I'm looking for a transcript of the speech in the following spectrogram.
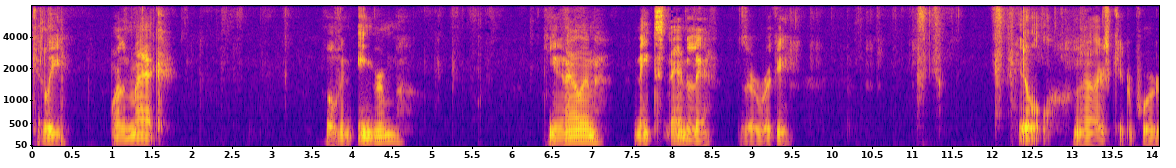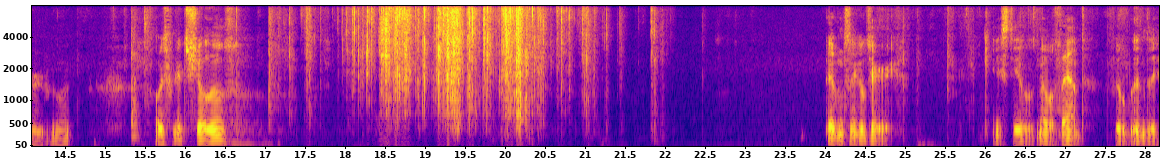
Kelly, Marlon Mack, Melvin Ingram, Keenan Allen, Nate Stanley is our rookie. Hill. Ah, there's Kid Reporter. Always forget to show those. Devin Singletary. Kenny Stills, Noah Fant, Phil Lindsay.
